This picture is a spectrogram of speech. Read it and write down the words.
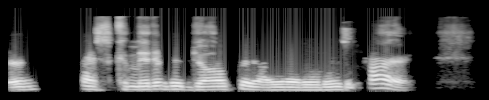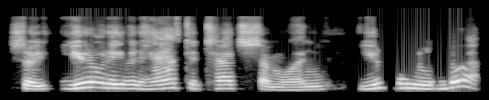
her has committed adultery in his heart." So you don't even have to touch someone. You can look.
